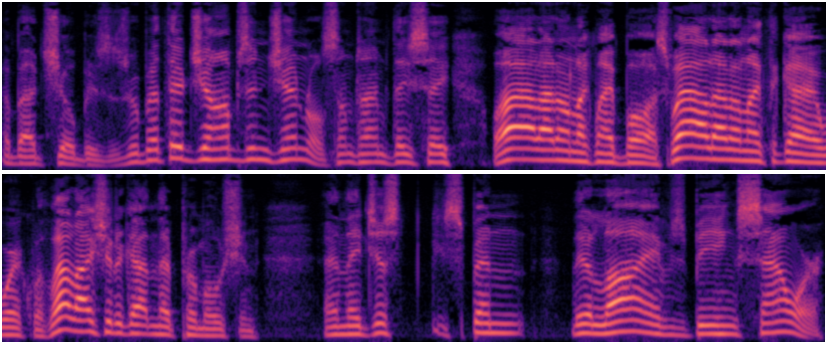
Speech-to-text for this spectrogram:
about show business or about their jobs in general. Sometimes they say, Well, I don't like my boss. Well, I don't like the guy I work with. Well, I should have gotten that promotion. And they just spend their lives being sour.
